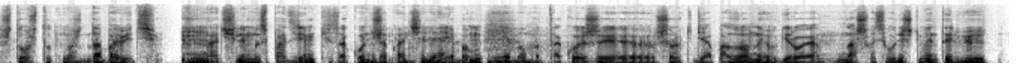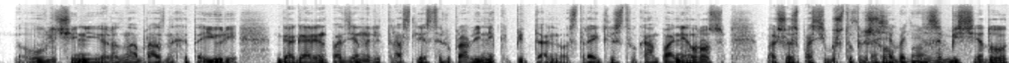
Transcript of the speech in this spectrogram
Что ж тут можно добавить? Начали мы с подземки, закончили, закончили небом. небом. Вот такой же широкий диапазон и у героя нашего сегодняшнего интервью увлечений разнообразных. Это Юрий Гагарин, подземный электрослесарь управления капитального строительства компании «Элрос». Большое спасибо, что пришел спасибо, за беседу.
